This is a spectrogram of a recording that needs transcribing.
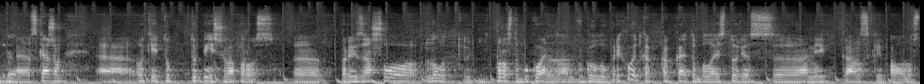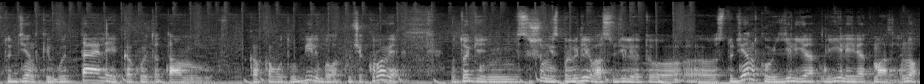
да. Э, скажем, окей, туп, тупейший вопрос. Произошло, ну вот просто буквально в голову приходит, как какая-то была история с э, американской, по-моему, студенткой в Италии, какой-то там кого-то убили, была куча крови. В итоге совершенно несправедливо осудили эту э, студентку, еле-еле отмазали. Но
